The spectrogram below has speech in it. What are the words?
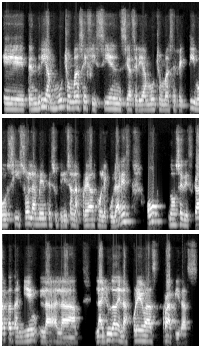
eh, ¿tendría mucho más eficiencia, sería mucho más efectivo si solamente se utilizan las pruebas moleculares o no se descarta también la, la ayuda de las pruebas rápidas?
